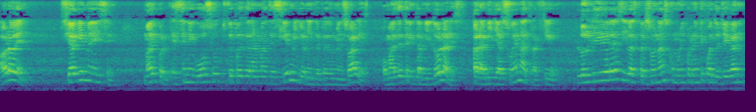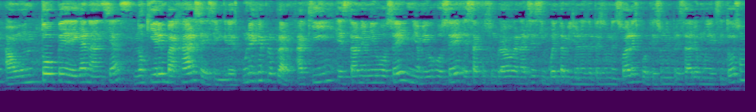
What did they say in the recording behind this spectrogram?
Ahora bien, si alguien me dice, Michael, ese negocio tú te puedes ganar más de 100 millones de pesos mensuales o más de 30 mil dólares, para mí ya suena atractivo. Los líderes y las personas común y corriente cuando llegan a un tope de ganancias no quieren bajarse ese ingreso. Un ejemplo claro, aquí está mi amigo José y mi amigo José está acostumbrado a ganarse 50 millones de pesos mensuales porque es un empresario muy exitoso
